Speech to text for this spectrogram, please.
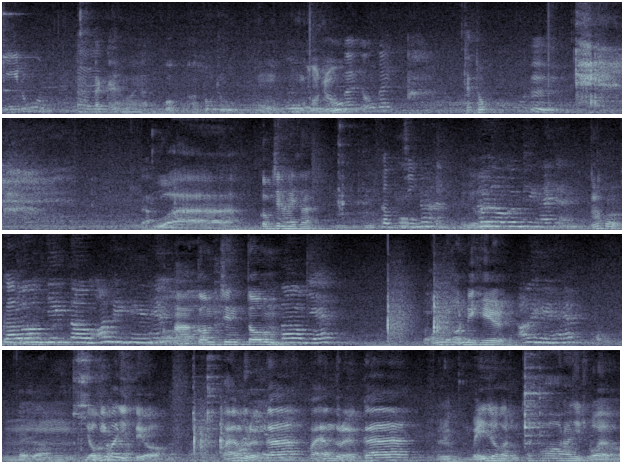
vậy đúng không? Tất cả người Hàn Quốc ở soju. Uống uống soju. uống cái kết thúc. No, no, only here hết. à cơm chiên tôm Tôm, yes. only, only here Only here hết. 음, 여기만 있대요 과연 그럴까 과연 그럴까 매니저가 좀 털털하니 좋아요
